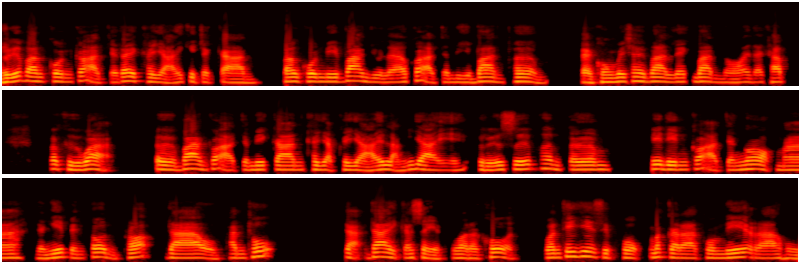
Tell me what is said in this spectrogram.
หรือบางคนก็อาจจะได้ขยายกิจการ บางคนมีบ้านอยู่แล้วก็อาจจะมีบ้านเพิ่ม แต่คงไม่ใช่บ้านเล็กบ้านน้อยนะครับ ก็คือว่าเออบ้านก็อาจจะมีการขยับขยายหลังใหญ่ หรือซื้อเพิ่มเติม ที่ดินก็อาจจะงอกมาอย่างนี้เป็นต้น เพราะดาวพันธุจะได้เกษตรวรโคตวันที่ 26 มกราคมนี้ราหู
